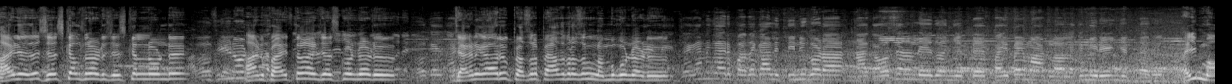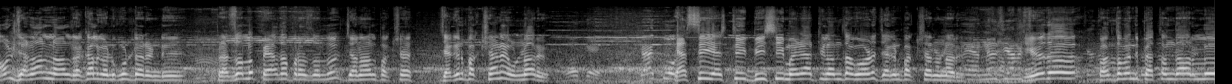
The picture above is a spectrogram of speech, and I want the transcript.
ఆయన ఏదో చేసుకెళ్తున్నాడు. చేసుకెళ్ళండి ఆయన ప్రయత్నం ఆయన చేసుకుంటున్నాడు. జగన్ గారు ప్రజలు పేద ప్రజలను నమ్ముకున్నాడు. జగన్ గారి పథకాలు తిని కూడా నాకు అవసరం లేదు అని చెప్పే పై పై మాటల వాళ్ళకి మీరేం చెప్తారు? అవి మామూలు జనాలు నాలుగు రకాలుగా అనుకుంటారండి. ప్రజలు పేద ప్రజలు జనాల పక్ష జగన్ పక్షానే ఉన్నారు. ఎస్సీ ఎస్టీ బీసీ మైనార్టీలంతా కూడా జగన్ పక్షాన ఉన్నారు. ఏదో కొంతమంది పెత్తందారులు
